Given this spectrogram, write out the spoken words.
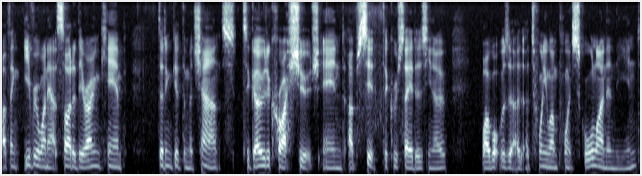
I think everyone outside of their own camp didn't give them a chance to go to Christchurch and upset the Crusaders. You know, by what was a, a twenty-one point scoreline in the end.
